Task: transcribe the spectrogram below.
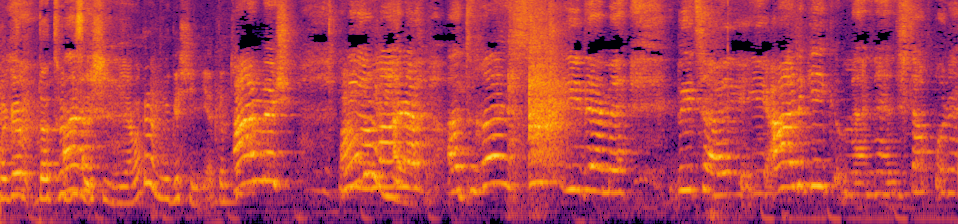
მაგრამ დათვების ეშინია, მაგრამ მიგეშინია დათვები. ამეშ მარა ადრეს იდემე ბიცაი არგი მენენ საყურე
